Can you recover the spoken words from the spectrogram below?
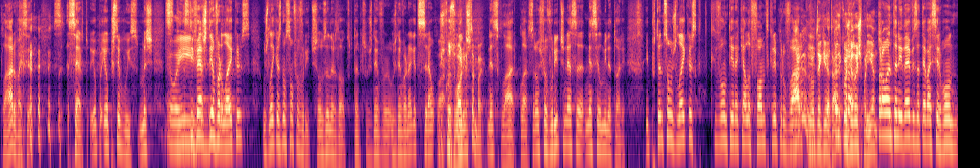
Claro, vai ser. certo, eu, eu, percebo isso. Mas se, aí... se, tiveres Denver Lakers, os Lakers não são favoritos, são os underdogs. Portanto, os Denver, os Denver Nuggets serão claro. os favoritos. Os Warriors também. Nesse, claro, claro, serão os favoritos nessa, nessa eliminatória. E portanto, são os Lakers que, que vão ter aquela fome de querer provar. Claro, que, vão ter que ir atrás e com jogadores experientes. Para o Anthony Davis, até vai ser bom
